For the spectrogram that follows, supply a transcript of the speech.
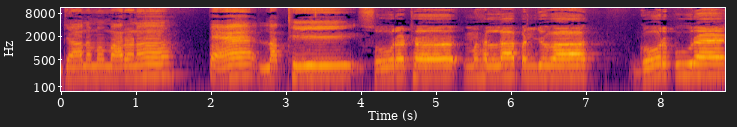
ਜਨਮ ਮਰਨ ਭੈ ਲਾਥੀ। ਸੋਰਠ ਮਹੱਲਾ ਪੰਜਵਾ ਗੋਰ ਪੂਰੈ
